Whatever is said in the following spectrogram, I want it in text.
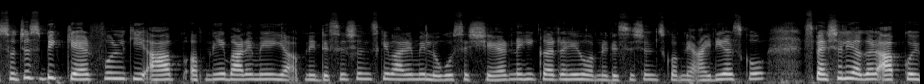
सो जस्ट बी केयरफुल कि आप अपने बारे में या अपने डिसीशंस के बारे में लोगों से शेयर नहीं कर रहे हो अपने डिसीशंस को अपने आइडियाज़ को। स्पेशली अगर आप कोई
